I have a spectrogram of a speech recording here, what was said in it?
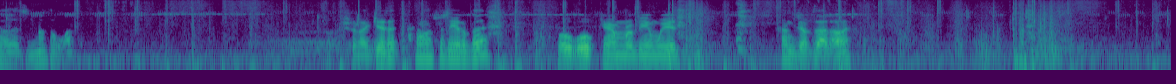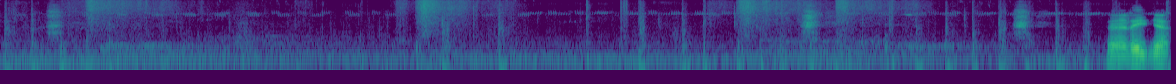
Oh, there's another one. Oh, should I get it? How much does he up there? Whoa, whoa, camera being weird. Can't jump that high. Did it eat yet?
